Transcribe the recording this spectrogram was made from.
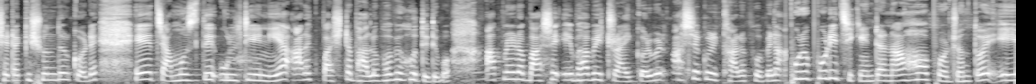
সেটাকে সুন্দর করে এ চামচ দিয়ে উল্টিয়ে নিয়ে আরেক পাশটা ভালোভাবে হতে দেব। আপনারা বাসায় এভাবে ট্রাই করবেন, আশা করি খারাপ হবে না। পুরোপুরি চিকেনটা না হওয়া পর্যন্ত এই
